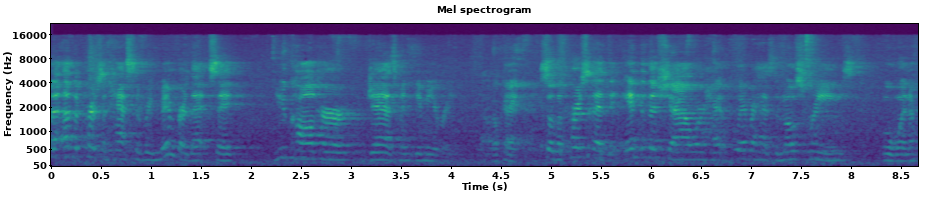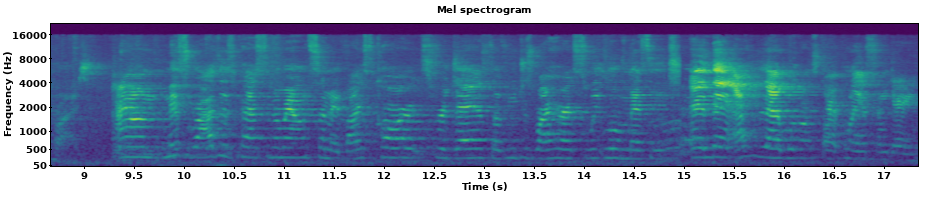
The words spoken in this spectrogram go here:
the other person has to remember that, say, you called her Jasmine, give me a ring. Okay, so the person at the end of the shower, whoever has the most rings, will win a prize. Um, Miss Roz is passing around some advice cards for Jazz, so if you just write her a sweet little message. And then after that, we're gonna start playing some games.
